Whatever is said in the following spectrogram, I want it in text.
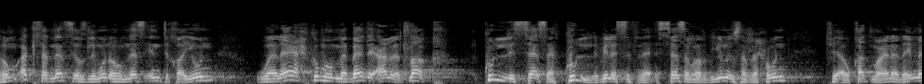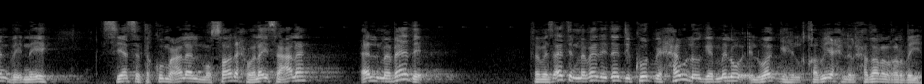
هم أكثر ناس يظلمونهم ناس انتقائيون ولا يحكمهم مبادئ على الإطلاق. كل الساسة كل بلا استثناء الساسة الغربيون يصرحون في أوقات معينة دايما بأن إيه؟ السياسة تقوم على المصالح وليس على المبادئ. فمسألة المبادئ ده ديكور بيحاولوا يجملوا الوجه القبيح للحضارة الغربية.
